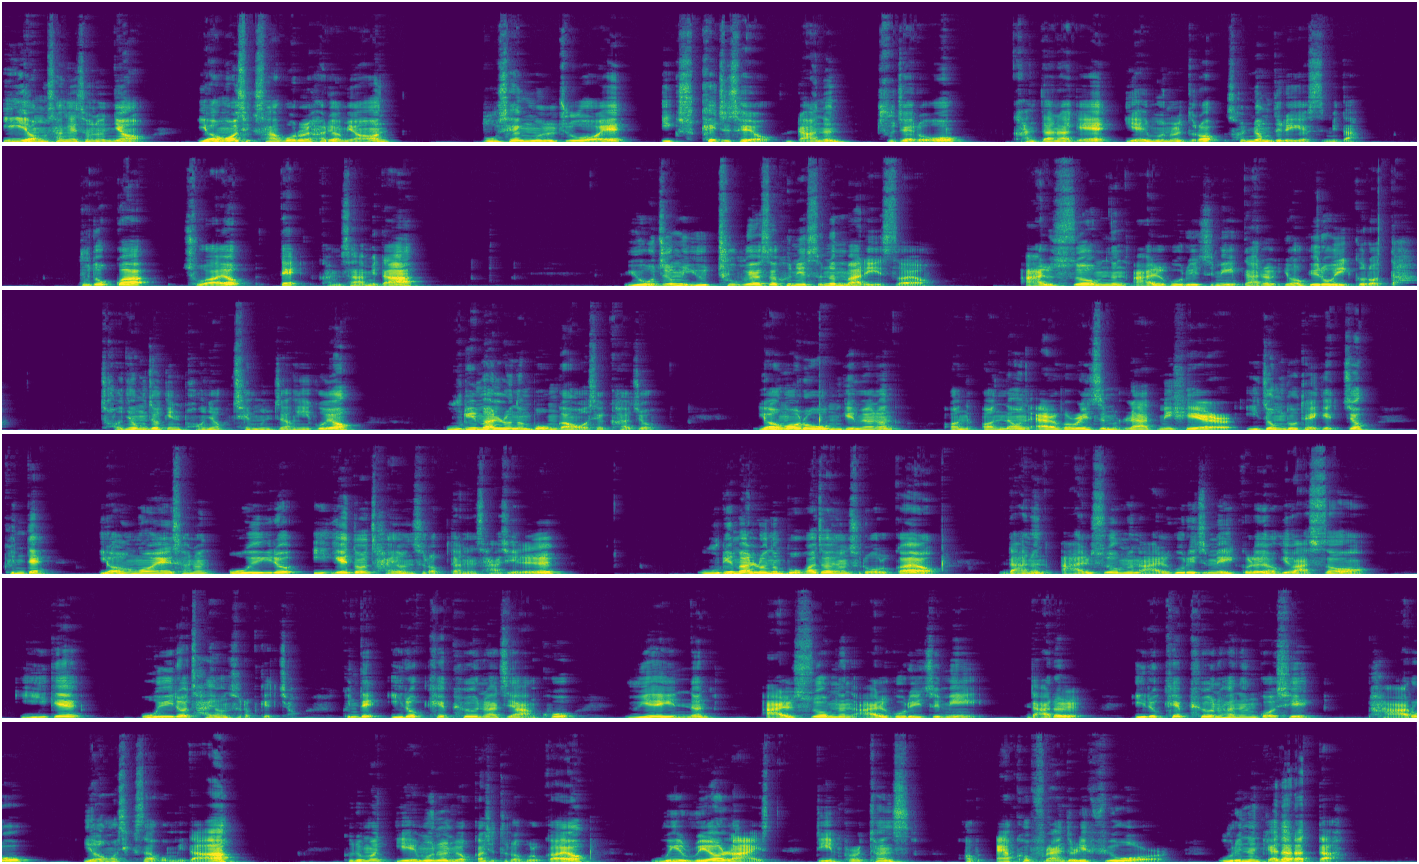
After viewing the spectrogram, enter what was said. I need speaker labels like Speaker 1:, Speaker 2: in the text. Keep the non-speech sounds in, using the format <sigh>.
Speaker 1: 이 영상에서는요, 영어식 사고를 하려면 무생물 주어에 익숙해지세요 라는 주제로 간단하게 예문을 들어 설명드리겠습니다. 구독과 좋아요, 네, 감사합니다. 요즘 유튜브에서 흔히 쓰는 말이 있어요. 알 수 없는 알고리즘이 나를 여기로 이끌었다. 전형적인 번역체 문장이고요. 우리말로는 뭔가 어색하죠. 영어로 옮기면은 An unknown algorithm led me here 이 정도 되겠죠? 근데 영어에서는 오히려 이게 더 자연스럽다는 사실. 우리말로는 뭐가 자연스러울까요? 나는 알 수 없는 알고리즘에 이끌려 여기 왔어. 이게 오히려 자연스럽겠죠. 근데 이렇게 표현하지 않고 위에 있는 알 수 없는 알고리즘이 나를 이렇게 표현하는 것이 바로 영어식 사고입니다. 그러면 예문을 몇 가지 들어볼까요? We realized the importance of eco-friendly fuel. 우리는 깨달았다.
